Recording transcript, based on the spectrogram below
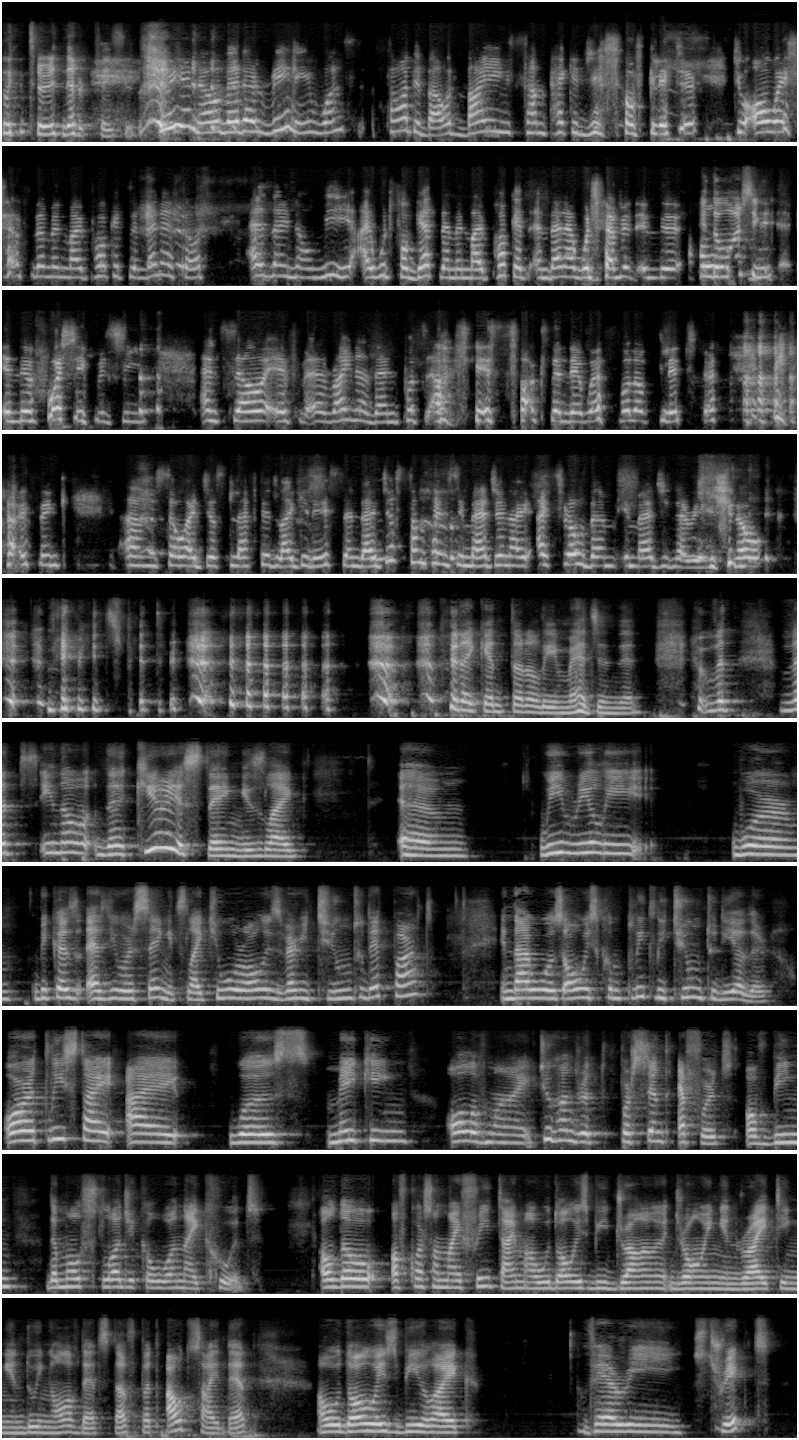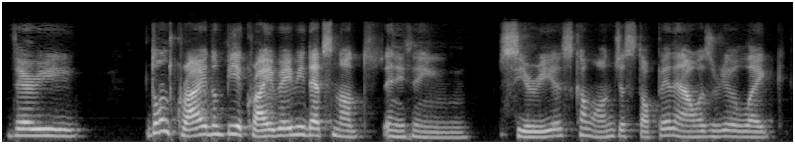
glitter in their faces. do you know that i really once thought about buying some packages of glitter to always have them in my pockets and then i thought as i know me i would forget them in my pocket and then i would have it in the In the whole- washing- in the washing machine and so if uh, Rainer then puts out his socks and they were full of glitter I think um, so I just left it like it is and I just sometimes imagine I, I throw them imaginary you know Maybe it's better. but I can totally imagine that. But but you know the curious thing is like um we really were because as you were saying it's like you were always very tuned to that part and I was always completely tuned to the other or at least I I was making all of my 200% effort of being the most logical one I could. Although, of course, on my free time, I would always be draw- drawing and writing and doing all of that stuff. But outside that, I would always be like very strict, very don't cry, don't be a crybaby. That's not anything serious. Come on, just stop it. And I was real like,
